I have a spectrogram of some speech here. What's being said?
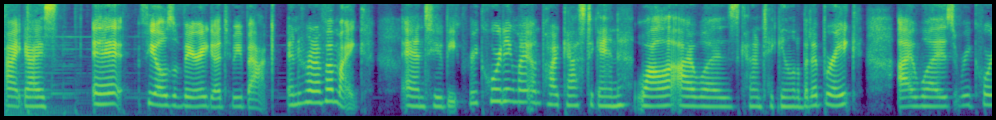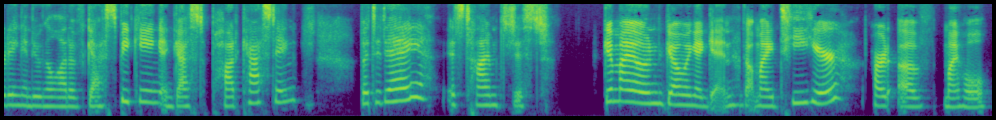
All right, guys, it feels very good to be back in front of a mic and to be recording my own podcast again. While I was kind of taking a little bit of break, I was recording and doing a lot of guest speaking and guest podcasting. But today it's time to just get my own going again. Got my tea here. Part of my whole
